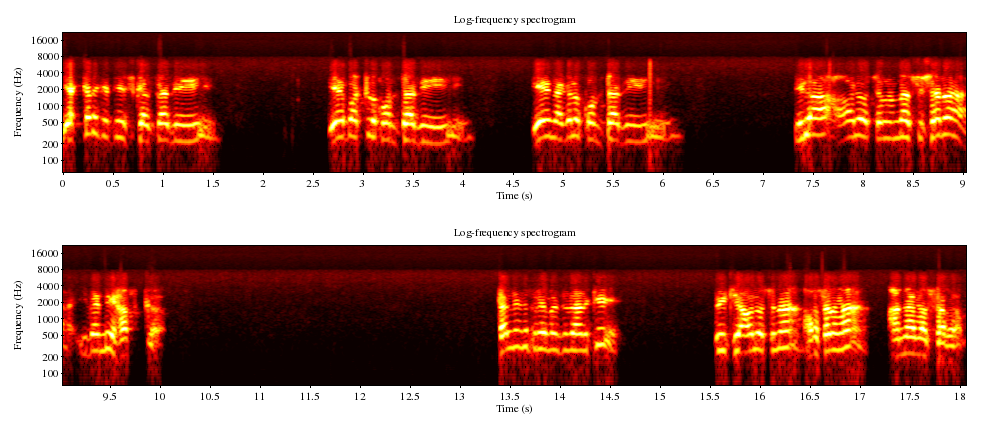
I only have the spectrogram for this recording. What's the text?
ఎక్కడికి తీసుకెళ్తుంది? ఏ బట్టలు కొంటుంది? ఏ నగలు కొంటుంది? ఇలా ఆలోచనలు ఉన్న చూసారా ఇవన్నీ హస్క్ తల్లిని ప్రేమించడానికి వీటి ఆలోచన అవసరమా? అనవసరం.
